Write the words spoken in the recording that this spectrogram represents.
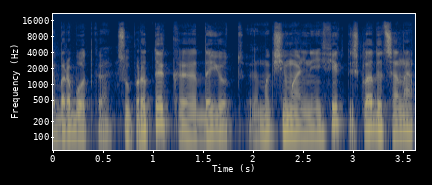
обработка Супротек э, дает максимальный эффект, и складывается она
